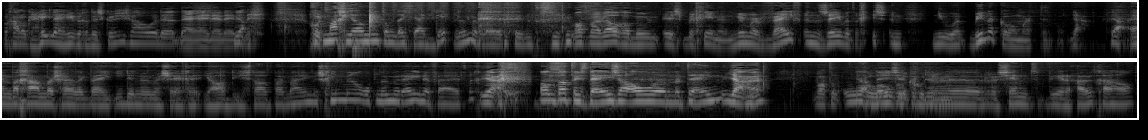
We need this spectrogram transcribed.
We gaan ook hele hevige discussies houden. De- Nee, nee, nee. nee. Ja. Ik mag jou niet omdat jij dit nummer leuk vindt. Wat wij wel gaan doen is beginnen. Nummer 75 is een nieuwe binnenkomer. Ten- Ja, Ja, en we gaan waarschijnlijk bij ieder nummer zeggen, ja, die staat bij mij misschien wel op nummer 51. ja, Want dat is deze al eh, meteen. ja hè? Wat een Ja, deze ongelooflijk heb goed ik er nummer. eh, recent weer uitgehaald.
